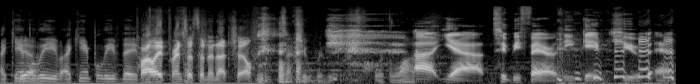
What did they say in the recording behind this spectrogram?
I can't Yeah. believe I can't believe they. Twilight Princess in a nutshell. It's actually really worth a lot. Uh, yeah, to be fair, the GameCube and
